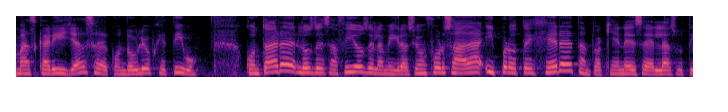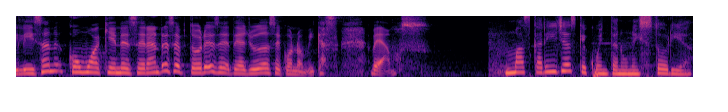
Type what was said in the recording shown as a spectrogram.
mascarillas eh, con doble objetivo, contar eh, los desafíos de la migración forzada y proteger eh, tanto a quienes las utilizan como a quienes serán receptores de ayudas económicas. Veamos. Mascarillas que cuentan una historia.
